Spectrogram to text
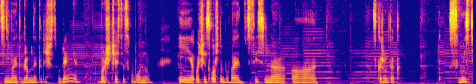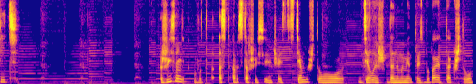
занимает огромное количество времени, по большей части свободного. И очень сложно бывает действительно, а, скажем так, совместить жизнь, вот оставшуюся ее часть, с тем, что делаешь в данный момент. То есть бывает так, что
